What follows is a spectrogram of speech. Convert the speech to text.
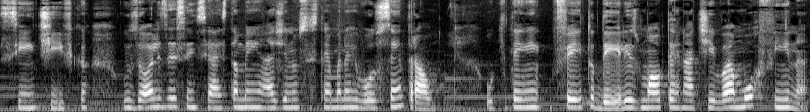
científica, os óleos essenciais também agem no sistema nervoso central, o que tem feito deles uma alternativa à morfina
